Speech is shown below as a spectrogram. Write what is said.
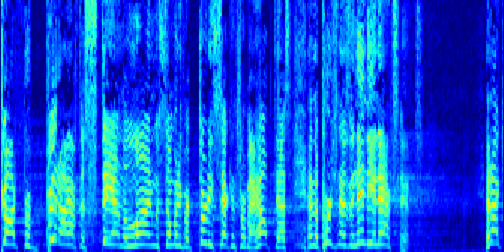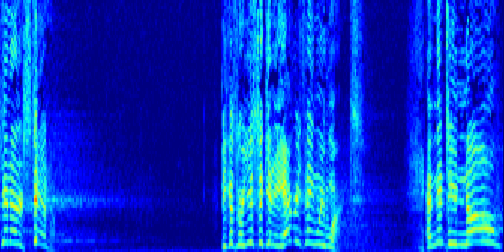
God forbid I have to stay on the line with somebody for 30 seconds from a help desk and the person has an Indian accent. And I can't understand them. Because we're used to getting everything we want. And then do you know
